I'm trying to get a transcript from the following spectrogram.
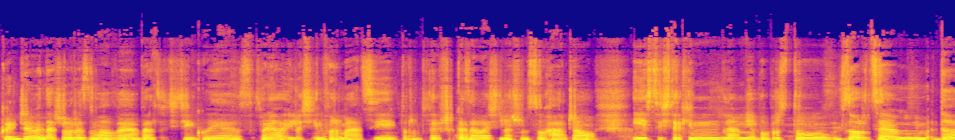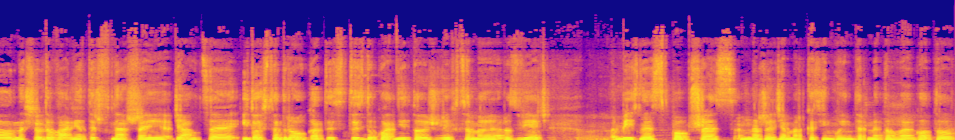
kończymy naszą rozmowę. Bardzo Ci dziękuję. Wspaniała ilość informacji, którą tutaj przekazałaś naszym słuchaczom i jesteś takim dla mnie po prostu wzorcem do naśladowania też w naszej działce i to jest ta droga. To jest, to jest dokładnie to, jeżeli chcemy rozwijać biznes poprzez narzędzia marketingu internetowego, to,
